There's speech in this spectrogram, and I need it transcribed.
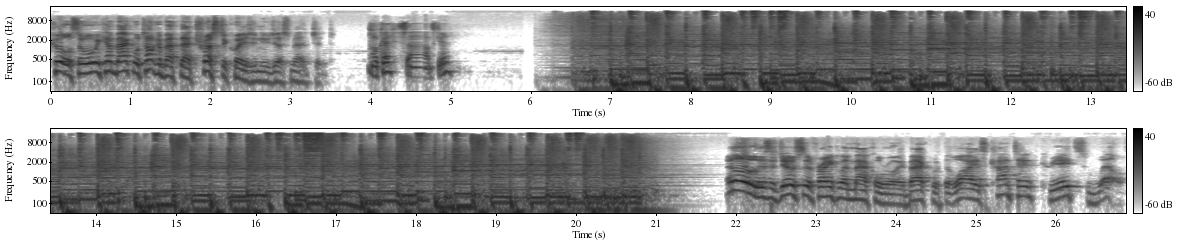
Cool. So when we come back, we'll talk about that trust equation you just mentioned. Okay. Sounds good. Joseph Franklin McElroy back with the Wise Content Creates Wealth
